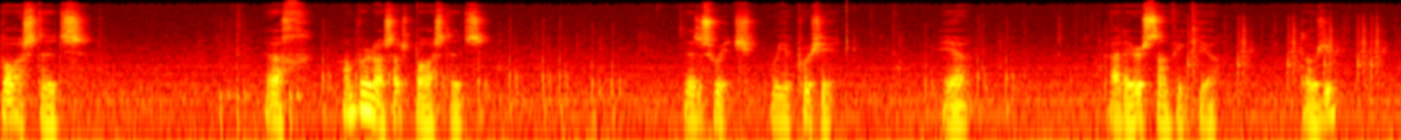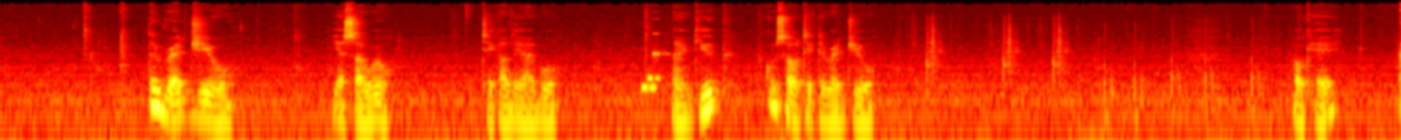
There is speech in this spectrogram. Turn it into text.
bastards. Ugh, Umbrella are such bastards. There's a switch where you push it. Yeah. Ah, there is something here. Told you. The red jewel. Yes, I will. Take out the eyeball. Thank you. Of course I'll take the red jewel. Okay.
